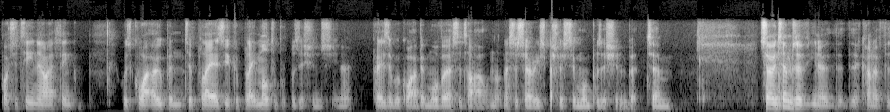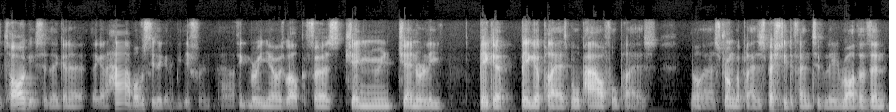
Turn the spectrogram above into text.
Pochettino, I think, was quite open to players who could play multiple positions. You know, players that were quite a bit more versatile, not necessarily specialists in one position. But um, so in terms of you know the, the, kind of the targets that they're gonna they're gonna have, obviously they're going to be different. Uh, I think Mourinho as well prefers genu- generally bigger bigger players, more powerful players, uh, stronger players, especially defensively, rather than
